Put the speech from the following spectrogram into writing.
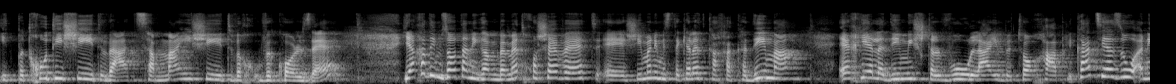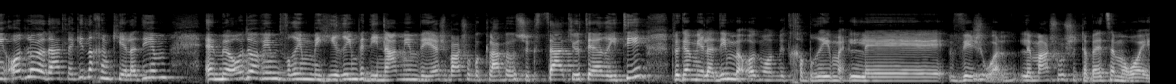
והתפתחות אישית, והעצמה אישית, וכל זה. יחד עם זאת אני גם באמת חושבת אה, שאם אני מסתכלת ככה קדימה, איך ילדים ישתלבו אולי בתוך האפליקציה הזו, אני עוד לא יודעת להגיד לכם כי ילדים הם מאוד אוהבים דברים מהירים ודינמיים ויש משהו ב Clubhouse שקצת יותר איטי וגם ילדים מאוד מאוד מתחברים ל visual, למשהו שאתה בעצם רואה,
